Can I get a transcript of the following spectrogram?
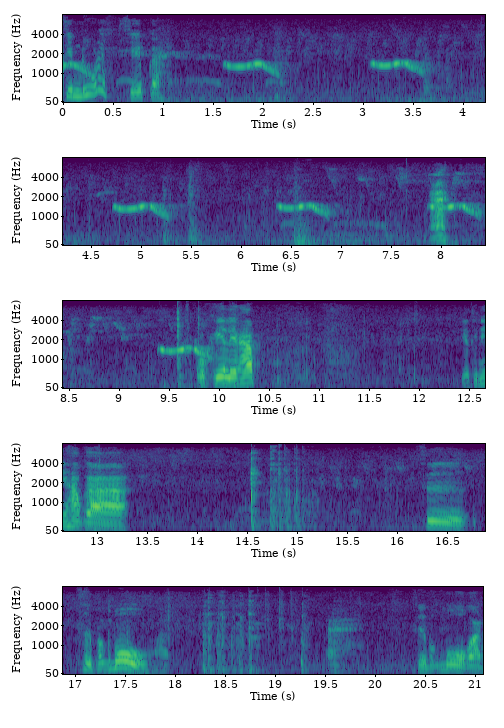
ซิมดูเลยเซฟกันอะโอเคเลยครับ เดี๋ยวทีนี้ครับกับซื้อซื้อพักโบครับซื้อพักโบก่อน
